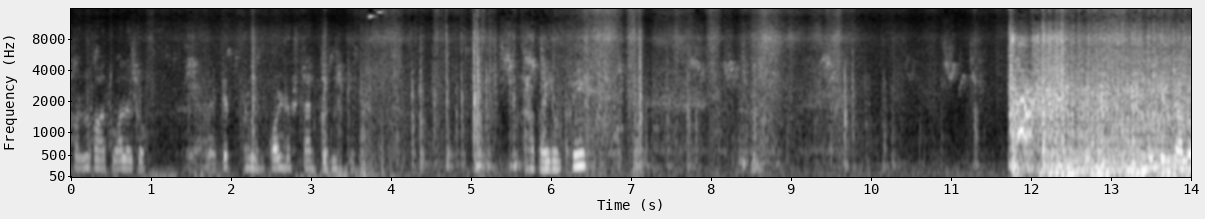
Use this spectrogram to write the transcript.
ફોનમાં હાથ વાલે તો. ટ્રેક્ટરને કોલ્ડ સ્ટાર્ટ કરી નાખી આ કર્યું ફ્રી ચાલો.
